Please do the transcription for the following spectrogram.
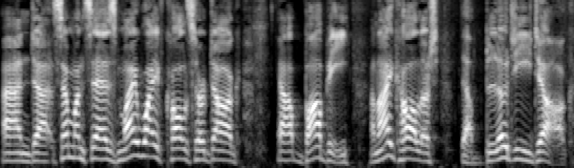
And uh, someone says my wife calls her dog uh, Bobby, and I call it the bloody dog.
